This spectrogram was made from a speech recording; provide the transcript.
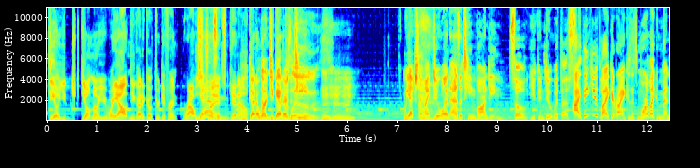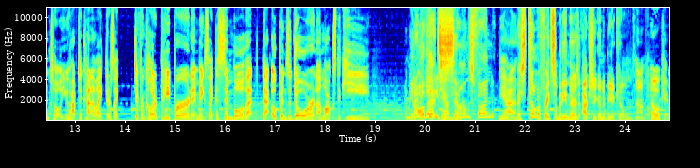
deal? You, you don't know your way out, and you got to go through different routes yes, to try and get out. You out. got to work and you get together as a team. clues. hmm We actually might do one as a team bonding, so you can do it with us. I think you'd like it, Ryan, because it's more like mental. You have to kind of like there's like different colored paper, and it makes like a symbol that that opens a door and unlocks the key. I mean, I all that you'd be down. sounds fun. Yeah. I still am afraid somebody in there is actually going to be a killer. Oh, okay.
